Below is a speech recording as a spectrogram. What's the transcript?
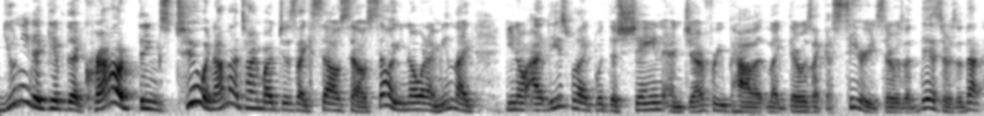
you need to give the crowd things too. And I'm not talking about just like sell, sell, sell. You know what I mean? Like, you know, at least like with the Shane and Jeffree palette, like there was like a series, there was a this, there was a that.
